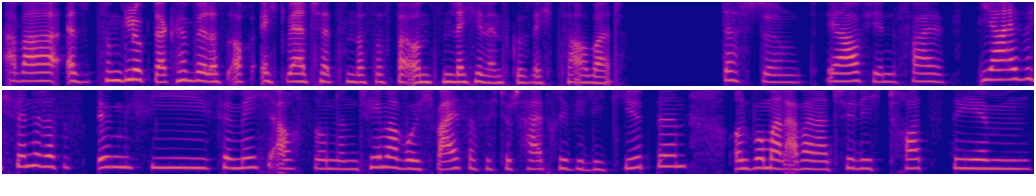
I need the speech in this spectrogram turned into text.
Aber also zum Glück, da können wir das auch echt wertschätzen, dass das bei uns ein Lächeln ins Gesicht zaubert. Das stimmt. Ja, auf jeden Fall. Ja, also ich finde, das ist irgendwie für mich auch so ein Thema, wo ich weiß, dass ich total privilegiert bin und wo man aber natürlich trotzdem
